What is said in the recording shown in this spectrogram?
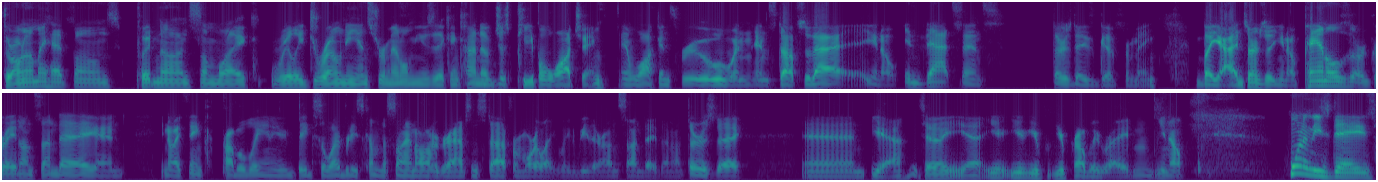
throwing on my headphones, putting on some like really drony instrumental music, and kind of just people watching and walking through and and stuff. So that you know, in that sense, Thursday's good for me. But yeah, in terms of you know, panels are great on Sunday and you know, I think probably any big celebrities coming to sign autographs and stuff are more likely to be there on Sunday than on Thursday. And yeah, so yeah, you, you, you're you're probably right. And you know, one of these days,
